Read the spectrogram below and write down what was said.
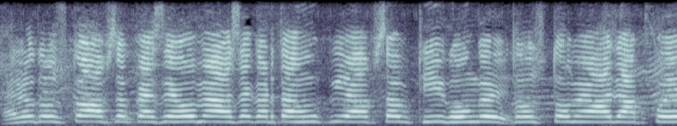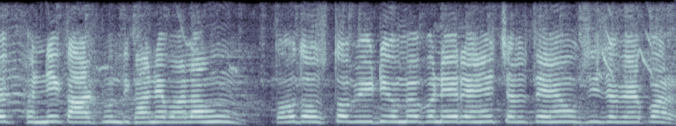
हेलो दोस्तों, आप सब कैसे हो? मैं आशा करता हूँ कि आप सब ठीक होंगे। दोस्तों, मैं आज आपको एक फनी कार्टून दिखाने वाला हूँ। तो दोस्तों, वीडियो में बने रहें, चलते हैं उसी जगह पर।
